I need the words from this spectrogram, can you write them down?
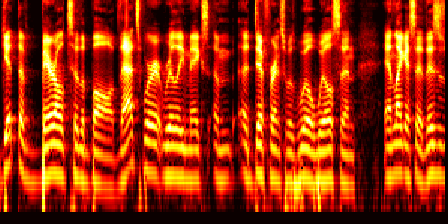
get the barrel to the ball. That's where it really makes a, a, difference with Will Wilson. And like I said, this is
